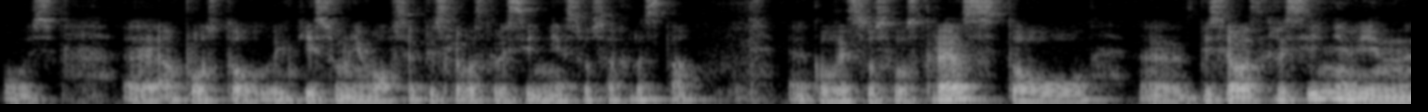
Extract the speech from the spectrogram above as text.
ось е, апостол, який сумнівався після Воскресіння Ісуса Христа, коли Ісус Воскрес, то після Воскресіння Він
